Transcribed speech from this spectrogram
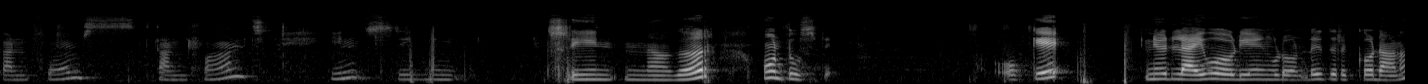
conference in Srinagar on Tuesday. Okay, ഇനി ഒരു ലൈവ് ഓഡിയോയും കൂടെ ഉണ്ട്. ഇത് റെക്കോർഡാണ്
